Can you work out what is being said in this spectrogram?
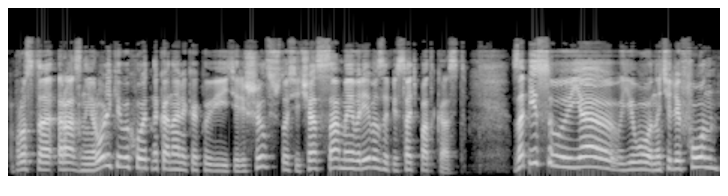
Просто разные ролики выходят на канале, как вы видите. Решил, что сейчас самое время записать подкаст. Записываю я его на телефон,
